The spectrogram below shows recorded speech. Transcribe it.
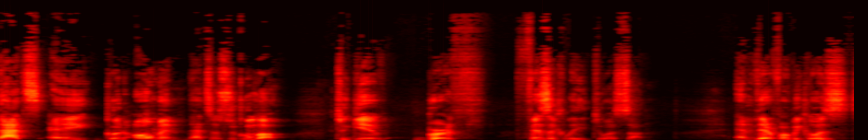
that's a good omen. That's a segula to give birth physically to a son. And therefore, because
